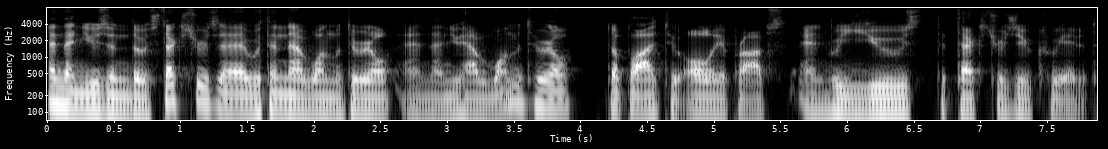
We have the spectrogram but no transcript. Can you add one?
and then using those textures uh, within that one material and then you have one material to apply to all your props and reuse the textures you created.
